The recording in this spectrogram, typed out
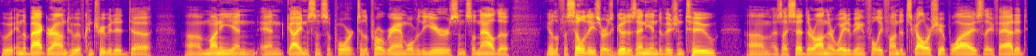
who in the background who have contributed uh, uh, money and, and guidance and support to the program over the years, and so now the you know the facilities are as good as any in Division Two. Um, as I said, they're on their way to being fully funded scholarship wise. They've added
